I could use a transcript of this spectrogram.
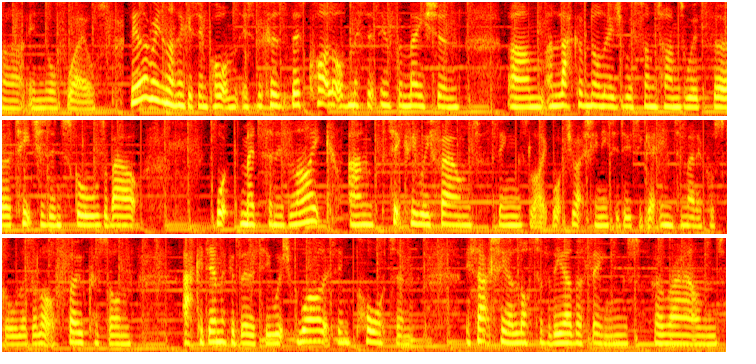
uh, in North Wales. The other reason I think it's important is because there's quite a lot of misinformation um, and lack of knowledge with sometimes with teachers in schools about what medicine is like and particularly we found things like what you actually need to do to get into medical school. There's a lot of focus on academic ability which while it's important it's actually a lot of the other things around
